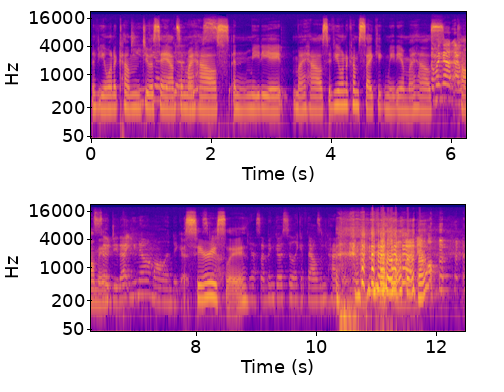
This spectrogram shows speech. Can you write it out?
if you want to come you do a seance in my house and mediate my house, if you want to come psychic medium my house, Oh my god, I would me. so do that. You know I'm all into ghosts. Seriously, Yes, I've been ghosted like a thousand times.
